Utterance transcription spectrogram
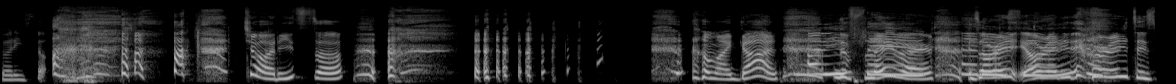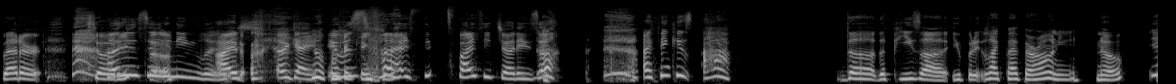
chorizo. Chorizo. oh my god. The flavor it? it's already already it? already tastes better. Chorizo. How do you say it in English? I don't- okay, No, it was spicy, spicy chorizo. I think it's ah the the pizza you put it like pepperoni. No, yeah,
